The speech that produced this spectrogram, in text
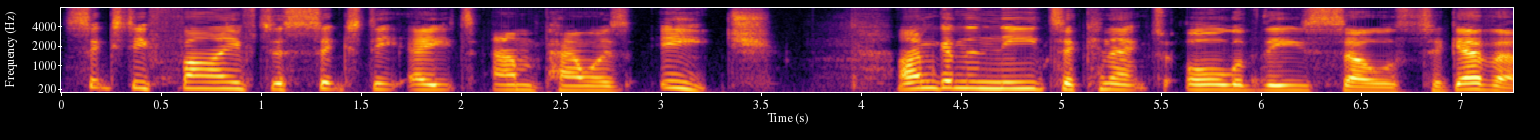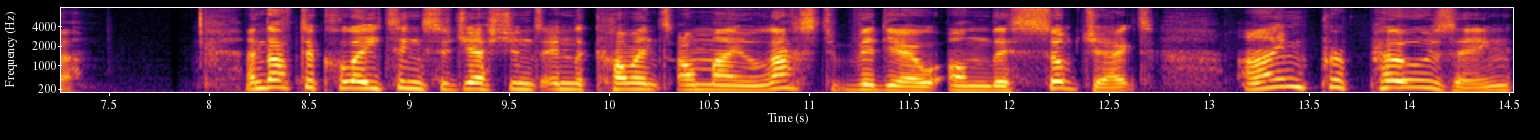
65 to 68 amp hours each. I'm going to need to connect all of these cells together. And after collating suggestions in the comments on my last video on this subject, I'm proposing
